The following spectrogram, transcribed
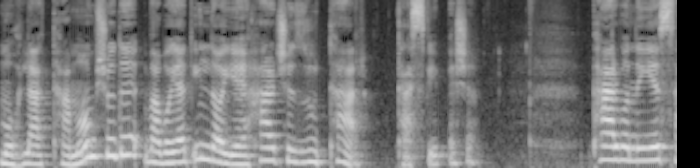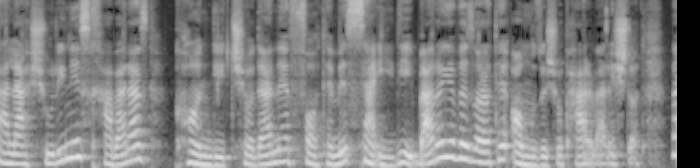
مهلت تمام شده و باید این لایحه هرچه زودتر تصویب بشه. پروانه سلحشوری نیز خبر از کاندید شدن فاطمه سعیدی برای وزارت آموزش و پرورش داد و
